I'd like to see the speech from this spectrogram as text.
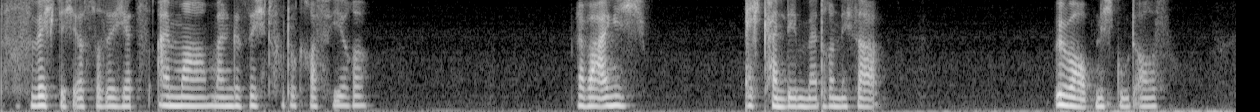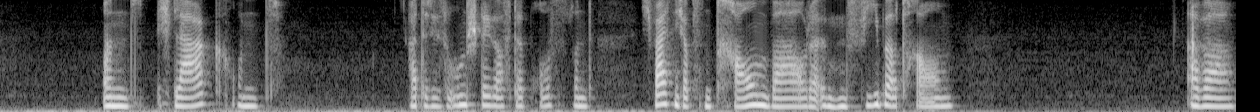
dass es wichtig ist, dass ich jetzt einmal mein Gesicht fotografiere. Da war eigentlich echt kein Leben mehr drin. Ich sah überhaupt nicht gut aus. Und ich lag und hatte diese Umschläge auf der Brust und ich weiß nicht, ob es ein Traum war oder irgendein Fiebertraum. Aber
